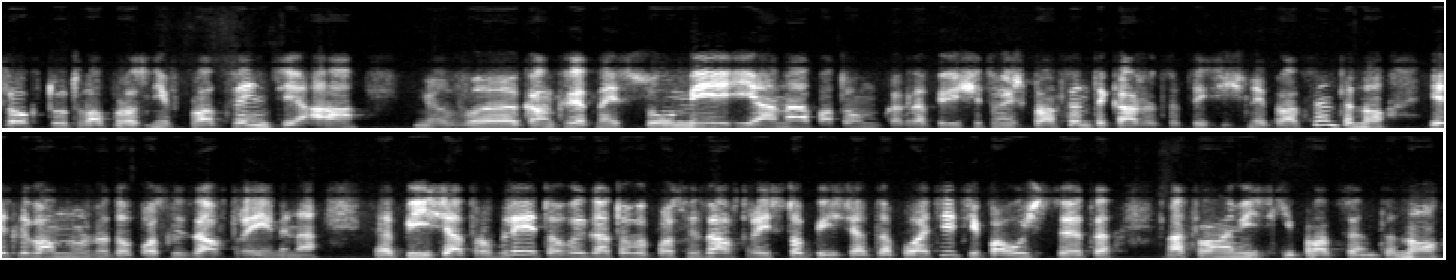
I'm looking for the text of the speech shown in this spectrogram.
срок, тут вопрос не в проценте, а в конкретной сумме, и она потом, когда пересчитываешь проценты, кажется тысячные проценты, но если вам нужно до послезавтра именно 50 э, рублей, то вы готовы послезавтра и 150 заплатить, и получится это астрономические проценты. Но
